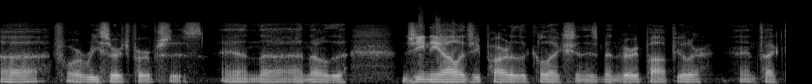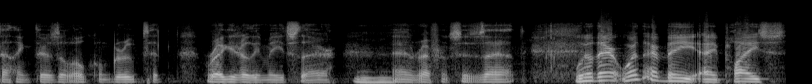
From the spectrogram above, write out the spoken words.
uh, for research purposes. And uh, I know the genealogy part of the collection has been very popular. In fact, I think there's a local group that regularly meets there Mhm. and references that. Will there will there be a place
